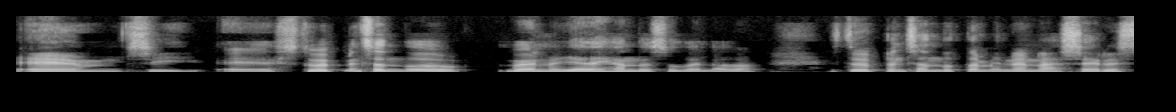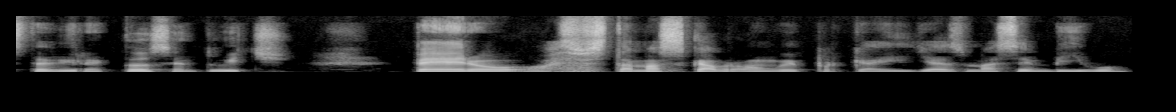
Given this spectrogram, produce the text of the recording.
Em, sí, eh, estuve pensando, bueno, ya dejando eso de lado, estuve pensando también en hacer este directos en Twitch, pero oh, está más cabrón, güey, porque ahí ya es más en vivo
